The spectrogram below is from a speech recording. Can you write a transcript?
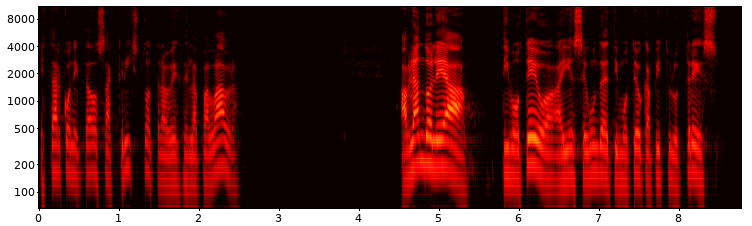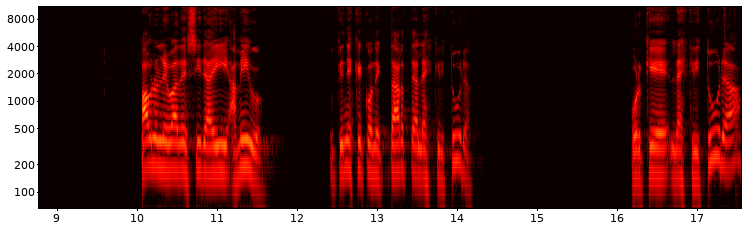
estar conectados a Cristo a través de la palabra. Hablándole a Timoteo, ahí en 2 de Timoteo capítulo 3, Pablo le va a decir ahí, amigo, tú tienes que conectarte a la escritura, porque la escritura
